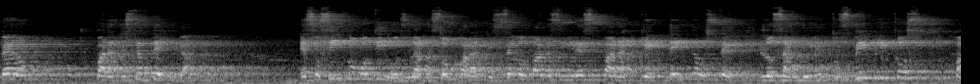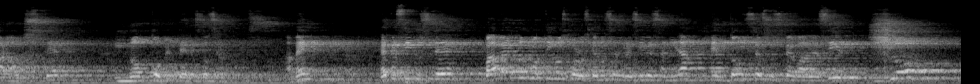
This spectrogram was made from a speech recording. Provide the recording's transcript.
pero para que usted tenga esos cinco motivos, la razón para que usted los va a recibir es para que tenga usted los argumentos bíblicos para usted no cometer estos errores. Amén. Es decir, usted va a ver los motivos por los que no se recibe sanidad, entonces usted va a decir, yo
